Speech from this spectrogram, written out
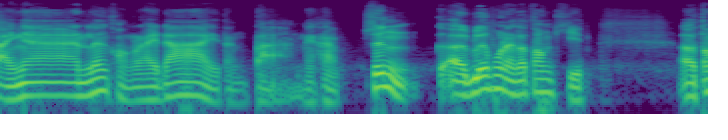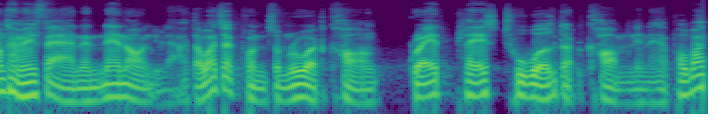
จ่ายงานเรื่องของรายได้ต่างๆนะครับ ซึ่งเรื่องพวกนั้นก็ต้องคิดต้องทำให้แฟร์นั้นแน่นอนอยู่แล้ว แต่ว่าจากผลสำรวจของ greatplacetowork.com เนี่ยนะครับเพราะว่า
